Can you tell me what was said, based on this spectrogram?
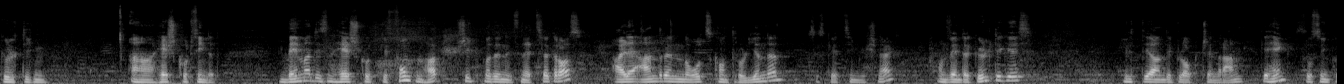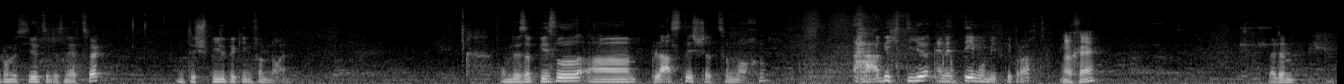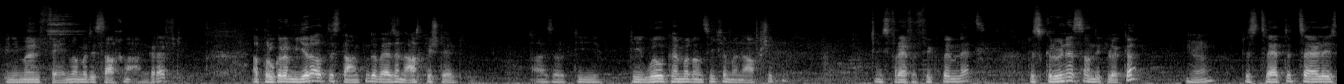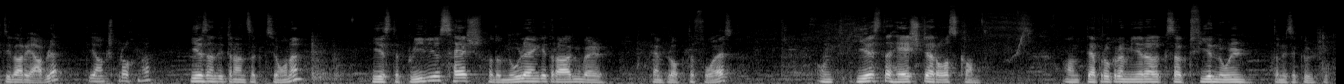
gültigen äh, Hashcode findet. Wenn man diesen Hashcode gefunden hat, schickt man den ins Netzwerk raus. Alle anderen Nodes kontrollieren den. Das geht ziemlich schnell. Und wenn der gültig ist, wird der an die Blockchain rangehängt. So synchronisiert sich das Netzwerk und das Spiel beginnt von neuem. Um das ein bisschen äh, plastischer zu machen, habe ich dir eine Demo mitgebracht. Okay. Weil dann bin ich immer ein Fan, wenn man die Sachen angreift. Ein Programmierer hat das dankenderweise nachgestellt. Also die, die URL können wir dann sicher mal nachschicken. Ist frei verfügbar im Netz. Das Grüne sind die Blöcke. Ja. Das zweite Zeile ist die Variable, die ich angesprochen habe. Hier sind die Transaktionen. Hier ist der Previous Hash, hat er 0 eingetragen, weil kein Block davor ist. Und hier ist der Hash, der rauskommt. Und der Programmierer hat gesagt, vier Nullen, dann ist er gültig.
